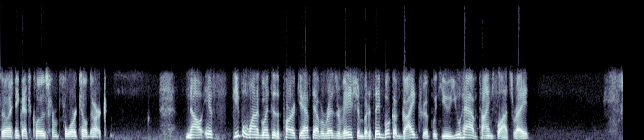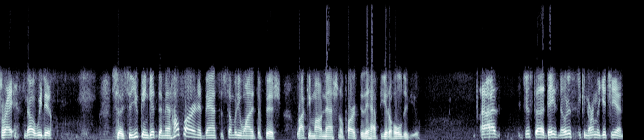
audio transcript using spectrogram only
So I think that's closed from four till dark. Now, if people want to go into the park, you have to have a reservation. But if they book a guide trip with you, you have time slots, right? Right? No, we do. So, so you can get them in. How far in advance, if somebody wanted to fish Rocky Mountain National Park, do they have to get a hold of you? Uh, just a day's notice, you can normally get you in.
